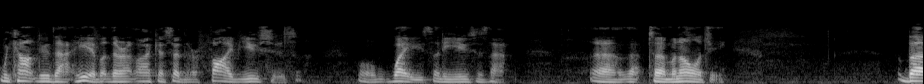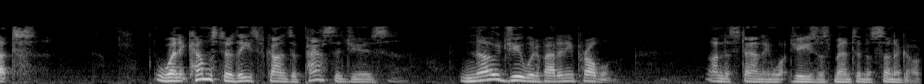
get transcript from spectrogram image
we can't do that here, but there are, like I said, there are five uses or ways that he uses that uh, that terminology. But when it comes to these kinds of passages, no Jew would have had any problem understanding what Jesus meant in the synagogue.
